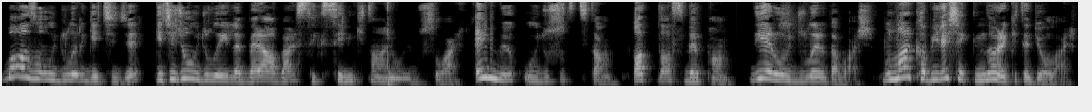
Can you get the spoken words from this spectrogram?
Bazı uyduları geçici, geçici uydularıyla beraber 82 tane uydusu var. En büyük uydusu Titan, Atlas ve Pan. Diğer uyduları da var. Bunlar kabile şeklinde hareket ediyorlar.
